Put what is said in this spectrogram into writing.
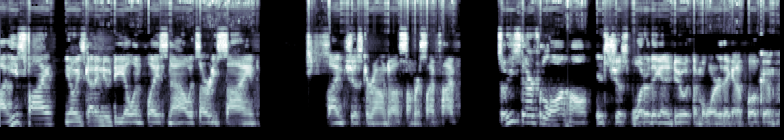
Uh, he's fine. You know, he's got a new deal in place now. It's already signed. Signed just around uh, SummerSlam time. So he's there for the long haul. It's just what are they going to do with him? Where are they going to book him?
